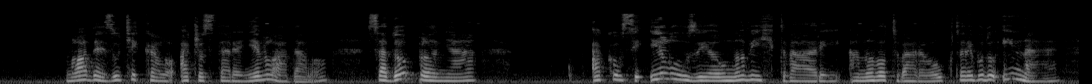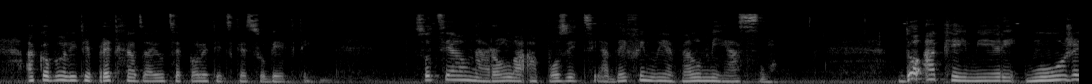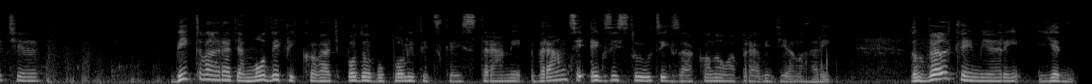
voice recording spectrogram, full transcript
mladé zutekalo a čo staré nevládalo, sa doplňa akousi ilúziou nových tvári a novotvárov, ktoré budú iné, ako boli tie predchádzajúce politické subjekty sociálna rola a pozícia definuje veľmi jasne. Do akej miery môžete vytvárať a modifikovať podobu politickej strany v rámci existujúcich zákonov a pravidiel hry. Do veľkej miery je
